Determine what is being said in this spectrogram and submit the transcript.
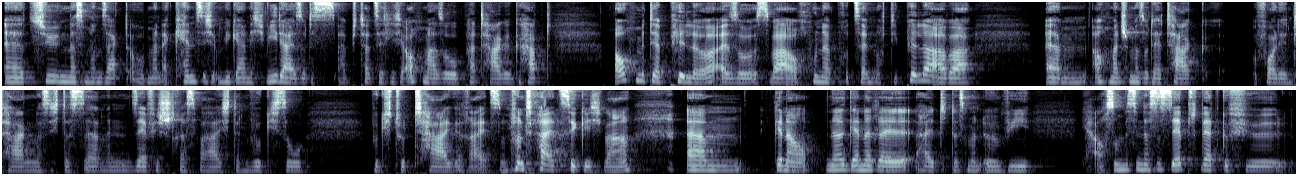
äh, Zügen, dass man sagt, oh, man erkennt sich irgendwie gar nicht wieder. Also das habe ich tatsächlich auch mal so ein paar Tage gehabt. Auch mit der Pille. Also es war auch 100% noch die Pille, aber ähm, auch manchmal so der Tag vor den Tagen, dass ich das, äh, wenn sehr viel Stress war, ich dann wirklich so, wirklich total gereizt und total zickig war. Ähm, genau, ne, generell halt, dass man irgendwie, ja, auch so ein bisschen, dass das Selbstwertgefühl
